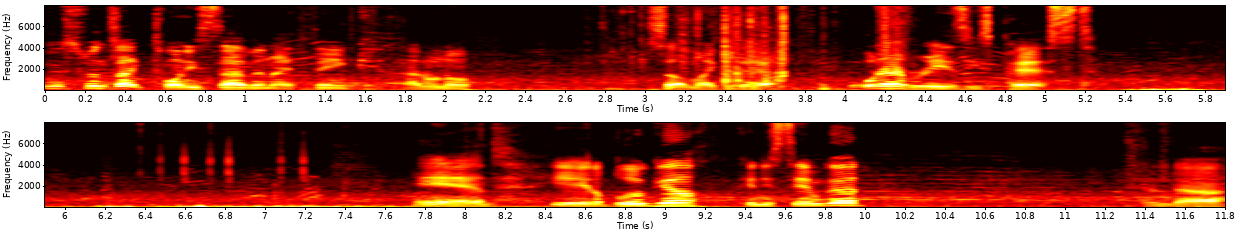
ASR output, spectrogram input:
This one's like 27, I think. I don't know. Something like that. Whatever he is, he's pissed. And he ate a bluegill. Can you see him good? And uh,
